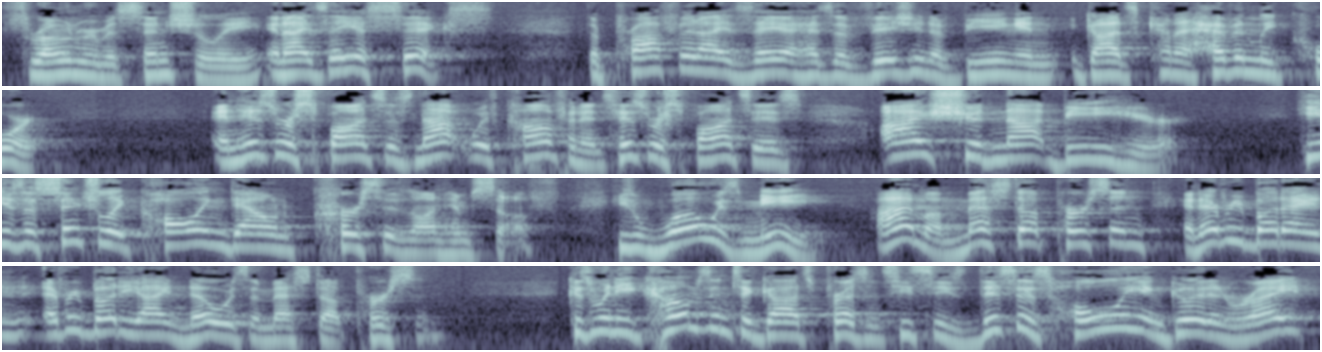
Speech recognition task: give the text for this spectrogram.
throne room, essentially. In Isaiah 6, the prophet Isaiah has a vision of being in God's kind of heavenly court. And his response is not with confidence. His response is, I should not be here. He is essentially calling down curses on himself. He's, woe is me. I'm a messed up person, and everybody, everybody I know is a messed up person. Because when he comes into God's presence, he sees this is holy and good and right,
